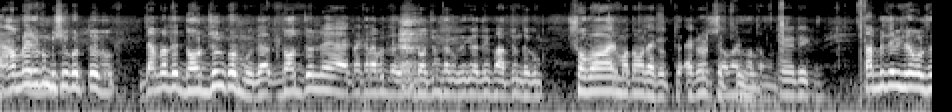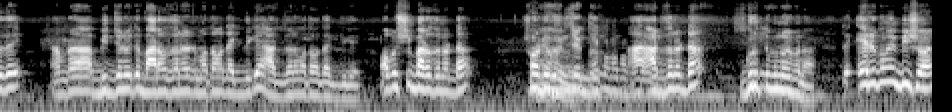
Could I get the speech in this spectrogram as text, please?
আমরা এরকম বিষয় করতে হইব যে আমরা যে দশজন করব দশজন একটা ক্লাবে দশজন যদি পাঁচজন থাকুন সবার মতামত এক এক থাকতে হবে হ্যাঁ তারপরে যে বিষয়টা বলছে যে আমরা বিশ জন হইতে বারো জনের মতামত একদিকে আট জনের মতামত একদিকে। অবশ্যই বারো জনেরটা সঠিক হইবে। আর আট জনেরটা গুরুত্বপূর্ণ হইব না। তো এরকমই বিষয়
